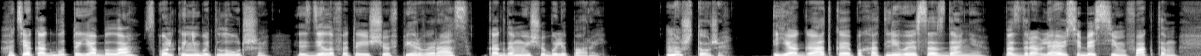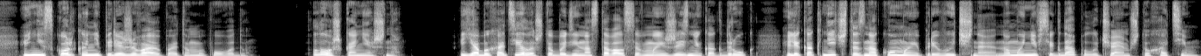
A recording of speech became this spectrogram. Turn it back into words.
Хотя как будто я была сколько-нибудь лучше, сделав это еще в первый раз, когда мы еще были парой. Ну что же, я гадкое, похотливое создание. Поздравляю себя с сим фактом и нисколько не переживаю по этому поводу. Ложь, конечно. Я бы хотела, чтобы Дин оставался в моей жизни как друг или как нечто знакомое и привычное, но мы не всегда получаем, что хотим.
